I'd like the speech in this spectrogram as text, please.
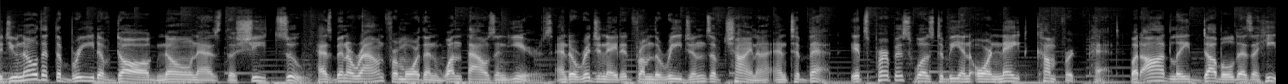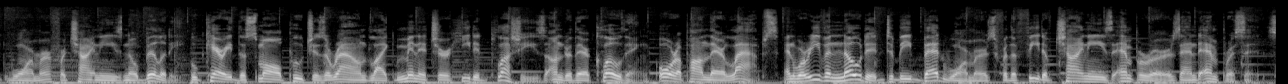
Did you know that the breed of dog known as the Shih Tzu has been around for more than 1,000 years and originated from the regions of China and Tibet? Its purpose was to be an ornate comfort pet, but oddly doubled as a heat warmer for Chinese nobility, who carried the small pooches around like miniature heated plushies under their clothing or upon their laps, and were even noted to be bed warmers for the feet of Chinese emperors and empresses.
